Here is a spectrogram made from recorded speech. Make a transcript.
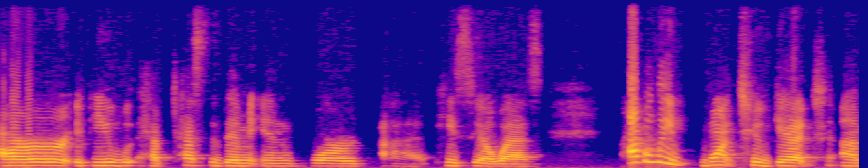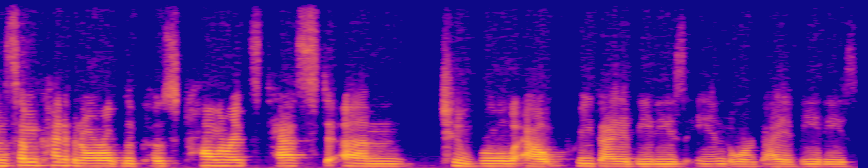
are, if you have tested them in for uh, PCOS, probably want to get um, some kind of an oral glucose tolerance test um, to rule out prediabetes and or diabetes.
